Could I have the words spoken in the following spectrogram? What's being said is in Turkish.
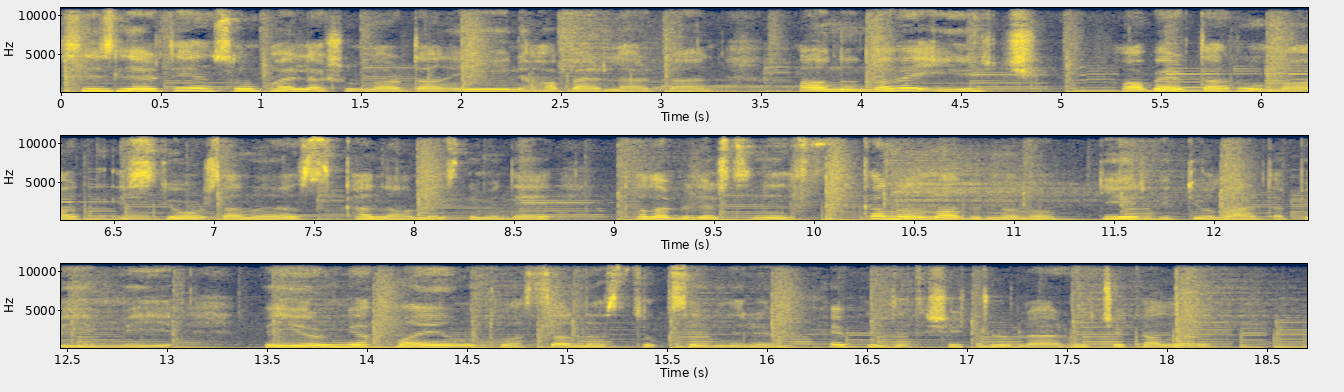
Sizler de en son paylaşımlardan, en yeni haberlerden anında ve ilk haberdar olmak istiyorsanız kanalıma izlemede kalabilirsiniz. Kanalıma abone olup diğer videolarda beğenmeyi ve yorum yapmayı unutmazsanız çok sevinirim. Hepinize teşekkürler. Hoşçakalın.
